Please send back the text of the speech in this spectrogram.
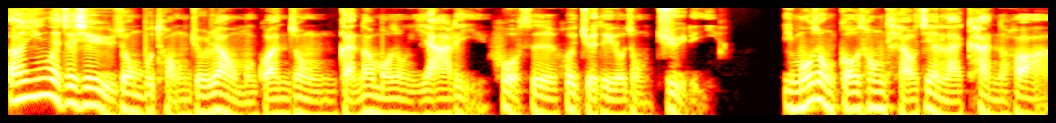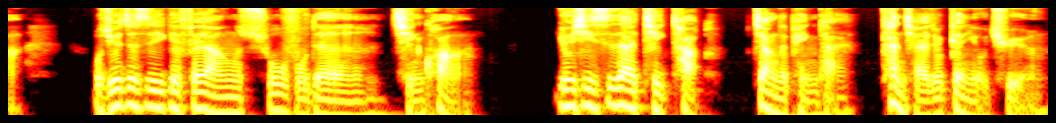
而因为这些与众不同，就让我们观众感到某种压力，或者是会觉得有种距离。以某种沟通条件来看的话。我觉得这是一个非常舒服的情况啊，尤其是在 TikTok 这样的平台，看起来就更有趣了。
